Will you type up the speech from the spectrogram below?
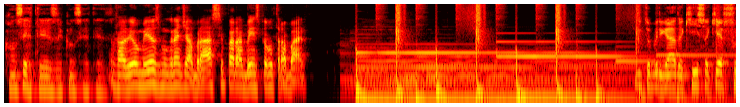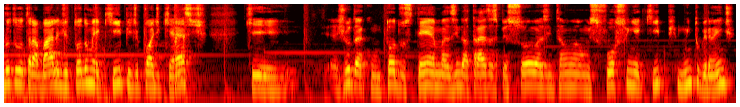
Com certeza, com certeza. Valeu mesmo, um grande abraço e parabéns pelo trabalho. Muito obrigado aqui. Isso aqui é fruto do trabalho de toda uma equipe de podcast que ajuda com todos os temas, indo atrás das pessoas. Então é um esforço em equipe muito grande.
